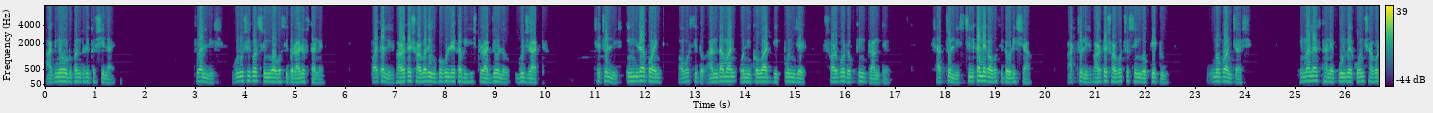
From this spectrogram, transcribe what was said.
আগ্নেয় রূপান্তরিত শিলায়। চুয়াল্লিশ, গুরু শিখর শৃঙ্গ অবস্থিত রাজস্থানে। পঁয়তাল্লিশ, ভারতের সর্বাধিক উপকূল রেখা বিশিষ্ট রাজ্য হল গুজরাট। ছেচল্লিশ, ইন্দিরা পয়েন্ট অবস্থিত আন্দামান ও নিকোবর দ্বীপপুঞ্জের সর্বদক্ষিণ প্রান্তে। সাতচল্লিশ, চিল্কা লেক অবস্থিত উড়িষ্যা আটচল্লিশ, ভারতের সর্বোচ্চ শৃঙ্গ কে টু ঊনপঞ্চাশ, হিমালয় স্থানে পূর্বে কোন সাগর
